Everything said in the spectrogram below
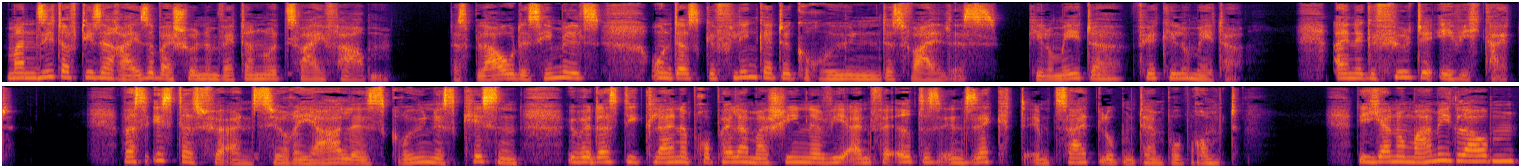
Man sieht auf dieser Reise bei schönem Wetter nur zwei Farben. Das Blau des Himmels und das geflinkerte Grün des Waldes. Kilometer für Kilometer. Eine gefühlte Ewigkeit. Was ist das für ein surreales, grünes Kissen, über das die kleine Propellermaschine wie ein verirrtes Insekt im Zeitlupentempo brummt? Die Yanomami glauben,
